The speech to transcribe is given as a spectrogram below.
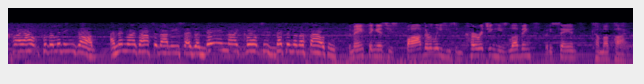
cry out for the living God. And then right after that, he says, A day in thy courts is better than a thousand. The main thing is he's fatherly, he's encouraging, he's loving, but he's saying, Come up higher.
